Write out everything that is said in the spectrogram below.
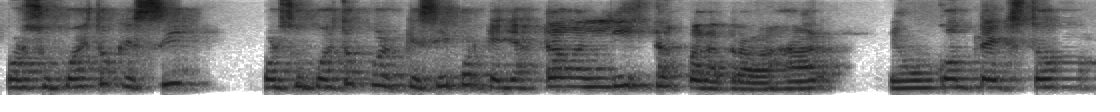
Por supuesto que sí. Por supuesto porque sí, porque ya estaban listas para trabajar en un contexto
